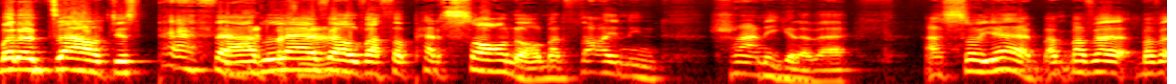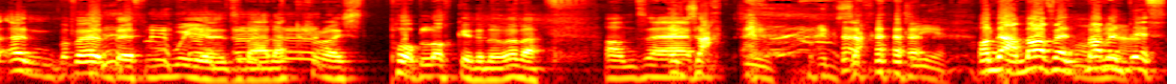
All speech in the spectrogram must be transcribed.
mae'n dal just pethau ar lefel fath o personol. Mae'r ddau ni'n rhannu gyda fe. A so ie, yeah, mae ma fe, ma fe, yn, ma fe yn beth weird yna, a Christ, pob look iddyn nhw yma. Ond, um... Exactly, exactly. Ond na, mae fe'n oh, ma fe yeah. beth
